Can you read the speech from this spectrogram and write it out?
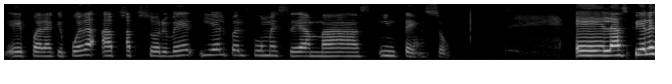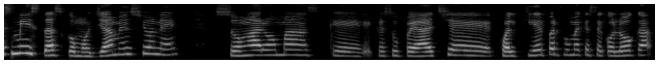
eh, para que pueda absorber y el perfume sea más intenso. Eh, las pieles mixtas, como ya mencioné, son aromas que, su pH, cualquier perfume que se coloca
